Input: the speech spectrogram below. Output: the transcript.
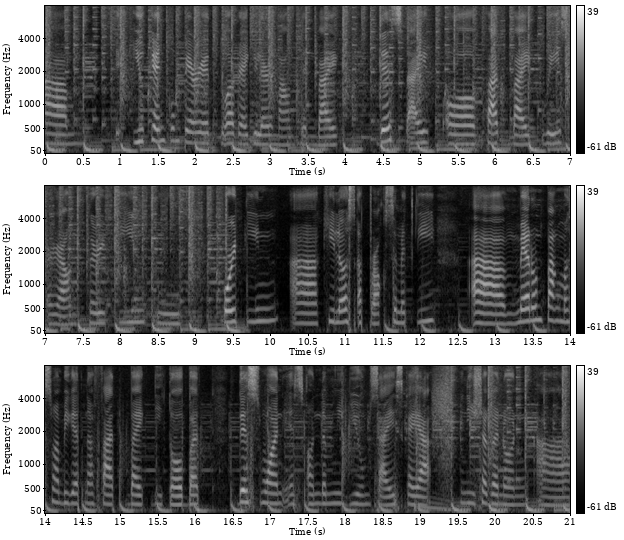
um, you can compare it to a regular mountain bike. This type of fat bike weighs around 13 to 14 uh, kilos approximately. Um, meron pang mas mabigat na fat bike dito but this one is on the medium size kaya hindi siya ganun uh,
